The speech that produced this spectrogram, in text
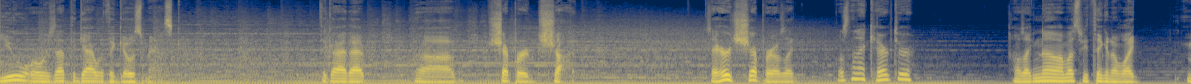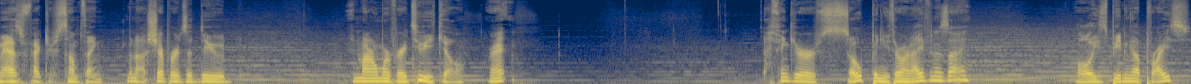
you, or was that the guy with the ghost mask? The guy that uh, Shepard shot. So I heard Shepard. I was like, wasn't that character? I was like, no, I must be thinking of like Mass Effect or something. But no, Shepard's a dude in Modern Warfare 2 you kill, right? I think you're soap and you throw a knife in his eye while he's beating up Price.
